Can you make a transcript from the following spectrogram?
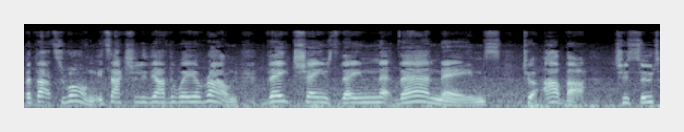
But that's wrong. It's actually the other way around. They changed they, their names to ABBA to suit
